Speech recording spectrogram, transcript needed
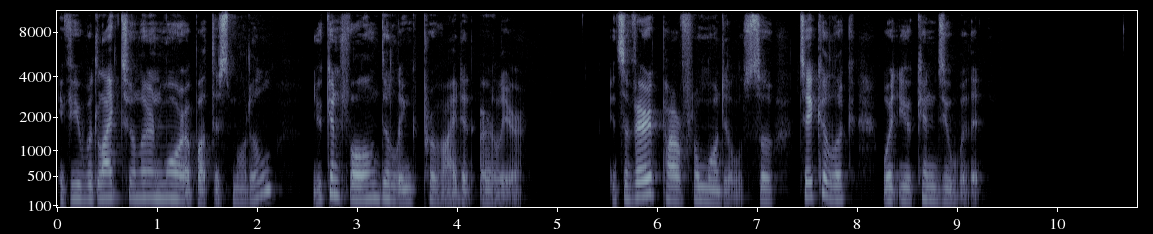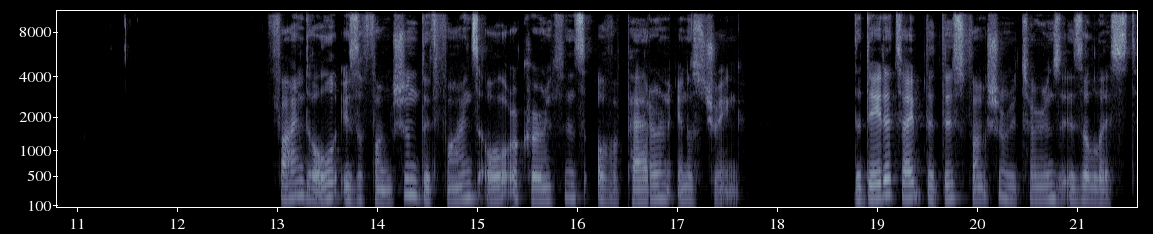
If you would like to learn more about this model, you can follow the link provided earlier. It's a very powerful model, so take a look what you can do with it. Find all is a function that finds all occurrences of a pattern in a string. The data type that this function returns is a list.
